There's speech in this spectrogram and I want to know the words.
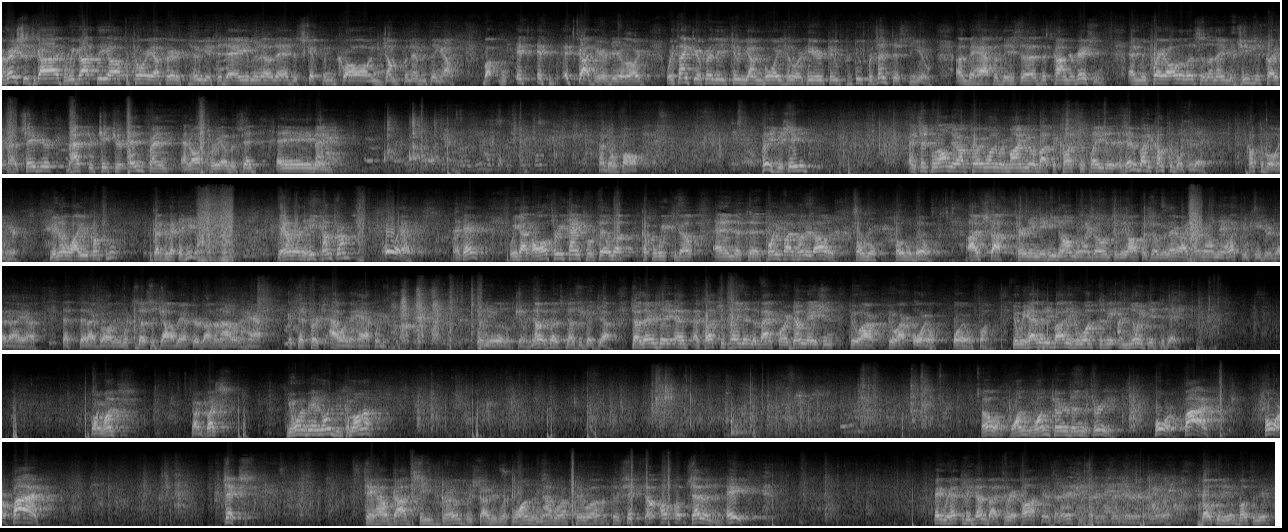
Our gracious God, we got the offertory up here to you today, even though they had to skip and crawl and jump and everything else. But it, it, it's got here, dear Lord. We thank you for these two young boys who are here to, to present this to you on behalf of these, uh, this congregation. And we pray all of this in the name of Jesus Christ, our Savior, Master, Teacher, and Friend. And all three of us said, Amen. Now don't fall. Please be seated. And since we're on the offertory, I want to remind you about the collection plate. Is everybody comfortable today? Comfortable in here? You know why you're comfortable? Because we got the heat on. You know where the heat comes from? Oil. Okay? We got all three tanks were filled up a couple weeks ago, and it's uh, $2,500 total total bill. I've stopped turning the heat on when I go into the office over there. I turn on the electric heater that I uh, that that I brought in, which does the job after about an hour and a half. It's that first hour and a half when you're when you're a little chilly. No, it does does a good job. So there's a, a, a collection plate in the back for a donation to our to our oil oil fund. Do we have anybody who wants to be anointed today? Going once, going twice. You want to be anointed? Come on up. Oh, one, one turns into three, four, five, four, five, six. See how God's seeds grows? We started with one and now we're up to, uh, to six, oh, oh, oh, seven, eight. Hey, we have to be done by three o'clock. There's an answer service in here. You know? Both of you, both of you.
